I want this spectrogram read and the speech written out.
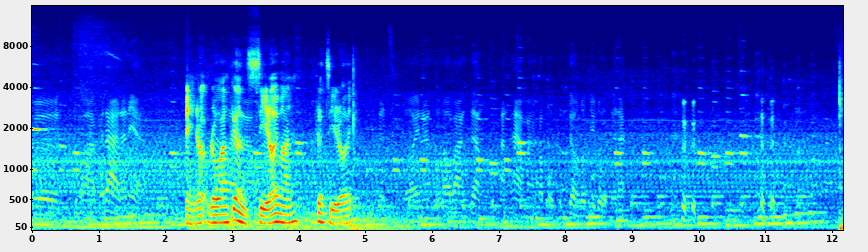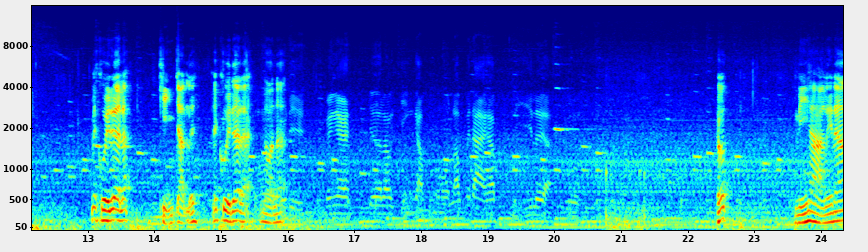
เออประมาณไม่ได้นะเนี่ยนี่เราเราวางเครื่อง 400 มานะเครื่อง 400เกินสี่ร้อยนะของเราวางเครื่องพันห้ามาครับผมเป็นเครื่องรถยุโรปเลยนะ ไม่คุยด้วยละ ขิงจัดเลย ไม่คุยด้วยละนอนนะดู หนีห่างเลยนะ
